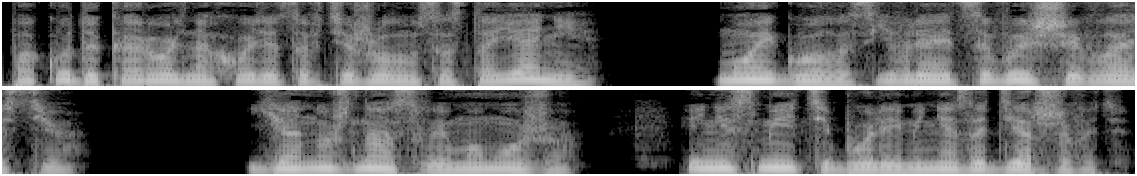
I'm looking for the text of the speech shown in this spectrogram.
«Покуда король находится в тяжелом состоянии, мой голос является высшей властью. Я нужна своему мужу, и не смейте более меня задерживать».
